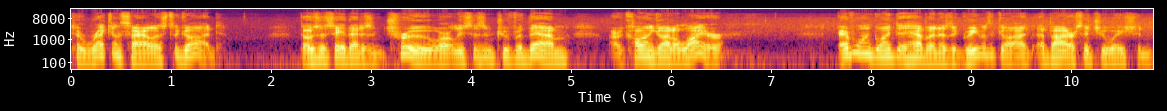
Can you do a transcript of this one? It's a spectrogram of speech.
to reconcile us to God. Those who say that isn't true, or at least isn't true for them, are calling God a liar. Everyone going to heaven has agreed with God about our situation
